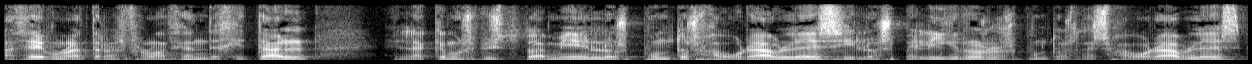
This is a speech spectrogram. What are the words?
hacer una transformación digital en la que hemos visto también los puntos favorables y los peligros, los puntos desfavorables.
